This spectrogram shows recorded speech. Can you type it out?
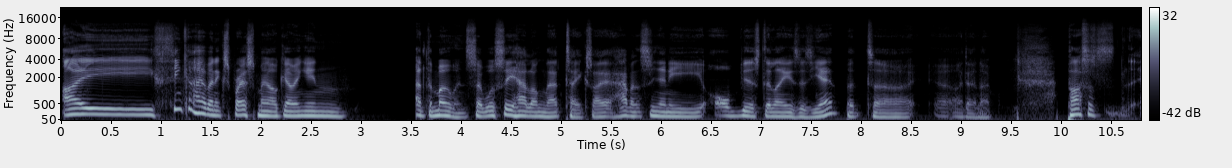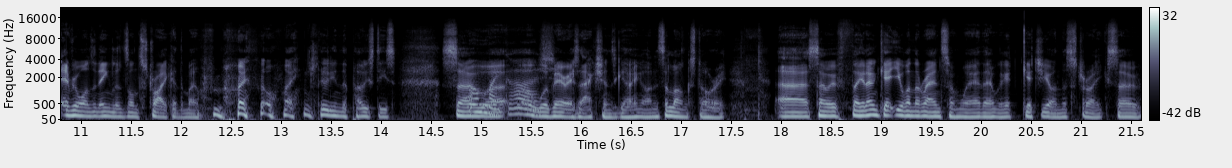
I think I have an express mail going in at the moment, so we'll see how long that takes. I haven't seen any obvious delays as yet, but uh, I don't know. Plus, everyone's in England's on strike at the moment, by the way, including the posties. So, Oh my uh, with various actions going on. It's a long story. Uh, so, if they don't get you on the ransomware, they'll get- get you on the strike. So,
